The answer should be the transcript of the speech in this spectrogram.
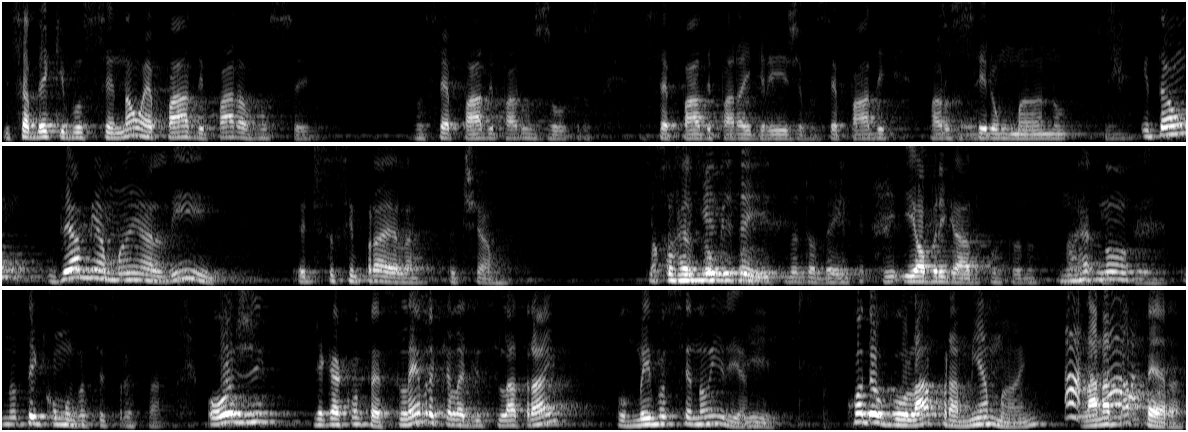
e saber que você não é padre para você. Você é padre para os outros. Você é padre para a igreja. Você é padre para o ser humano. Então, ver a minha mãe ali, eu disse assim para ela: Eu te amo. Só Isso conseguia dizer tudo. isso, né, também. E, e obrigado por tudo. Não, Ah, não, feio. não tem como você expressar. Hoje, o que, que acontece? Lembra que ela disse lá atrás? Por mim você não iria. Isso. Quando eu vou lá para minha mãe, lá na tapera,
